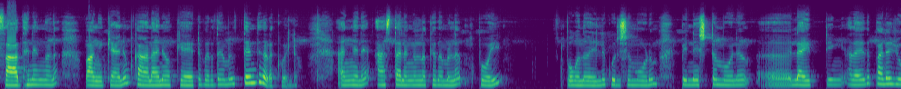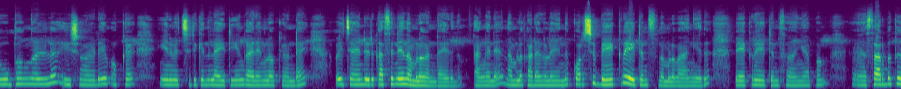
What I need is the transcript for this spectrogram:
സാധനങ്ങൾ വാങ്ങിക്കാനും കാണാനും ഒക്കെ ആയിട്ട് വെറുതെ നമ്മൾ തെണ്ടി നടക്കുമല്ലോ അങ്ങനെ ആ സ്ഥലങ്ങളിലൊക്കെ നമ്മൾ പോയി പോകുന്ന വഴിയിൽ കുരിശുമൂടും പിന്നെ ഇഷ്ടംപോലെ ലൈറ്റിംഗ് അതായത് പല രൂപങ്ങളിൽ ഈശോയുടെയും ഒക്കെ ഇങ്ങനെ വെച്ചിരിക്കുന്ന ലൈറ്റിങ്ങും കാര്യങ്ങളൊക്കെ ഉണ്ടായി. അപ്പോൾ ഈ ചായന്റെ ഒരു കസിനെ നമ്മൾ കണ്ടായിരുന്നു. അങ്ങനെ നമ്മൾ കടകളിൽ നിന്ന് കുറച്ച് ബേക്കറി ഐറ്റംസ് നമ്മൾ വാങ്ങിയത്. ബേക്കറി ഐറ്റംസ് വാങ്ങി അപ്പം സർബത്ത്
